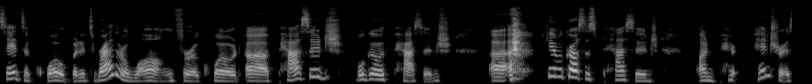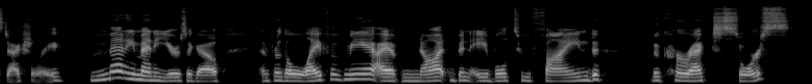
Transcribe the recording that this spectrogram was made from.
say it's a quote, but it's rather long for a quote. Uh, passage, we'll go with passage. Uh, came across this passage on P- Pinterest actually many, many years ago. And for the life of me, I have not been able to find the correct source.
